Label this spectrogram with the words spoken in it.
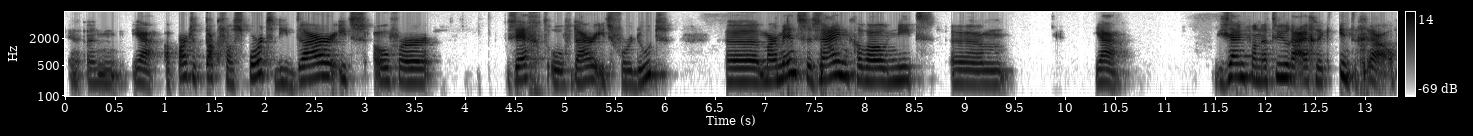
een ja, aparte tak van sport die daar iets over zegt of daar iets voor doet. Uh, maar mensen zijn gewoon niet, um, ja, die zijn van nature eigenlijk integraal.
